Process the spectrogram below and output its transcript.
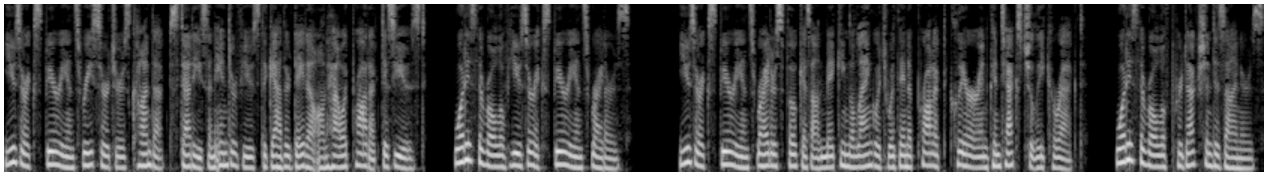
User experience researchers conduct studies and interviews to gather data on how a product is used. What is the role of user experience writers? User experience writers focus on making the language within a product clearer and contextually correct. What is the role of production designers?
